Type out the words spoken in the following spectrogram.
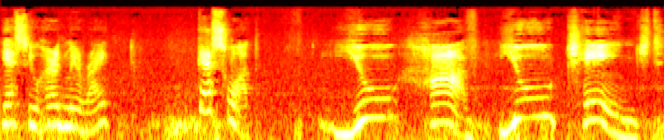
Yes, you heard me right. Guess what? You have. You changed.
